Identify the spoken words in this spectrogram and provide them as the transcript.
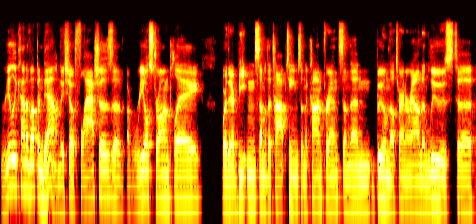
really kind of up and down. They show flashes of, of real strong play where they're beating some of the top teams in the conference, and then boom, they'll turn around and lose to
